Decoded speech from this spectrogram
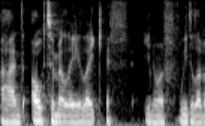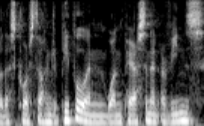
and ultimately, like if you know, if we deliver this course to 100 people and one person intervenes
